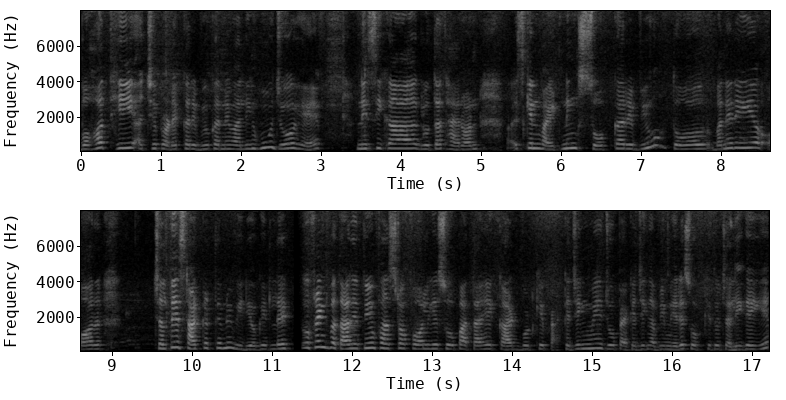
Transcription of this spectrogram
बहुत ही अच्छे प्रोडक्ट का रिव्यू करने वाली हूँ, जो है निसी का ग्लूटाथायरॉन स्किन वाइटनिंग सोप का रिव्यू तो बने रहिए और चलते हैं स्टार्ट करते हैं अपने वीडियो के लेट तो फ्रेंड्स बता देती हूँ फ़र्स्ट ऑफ़ ऑल ये सोप आता है कार्डबोर्ड के पैकेजिंग में जो पैकेजिंग अभी मेरे सोप की तो चली गई है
